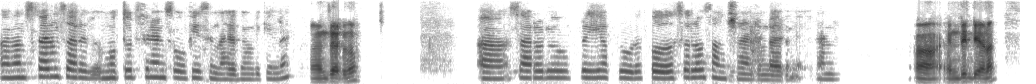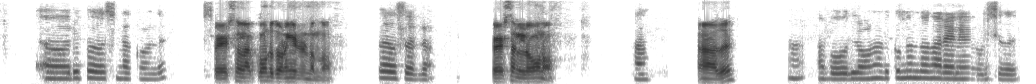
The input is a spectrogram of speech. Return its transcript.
നമസ്കാരം സാർ ഇത് മുത്തൂറ്റ് ഫിനാൻസ് ഓഫീസിൽ നിന്നായിരുന്നു വിളിക്കുന്നത് സാർ ഒരു pre approved personal loan sanction ആയിട്ടുണ്ടായിരുന്നു എന്തിന്റെയാണ്? ഒരു പേഴ്സണൽ അക്കൗണ്ട് പേഴ്സണൽ അക്കൗണ്ട് തുടങ്ങിയിട്ടുണ്ടെന്നോ? പേഴ്സണൽ. ലോണോ? ആ. അത്? അപ്പോൾ ലോൺ എടുക്കുന്നുണ്ടോന്ന് അറിയാനാണ് വിളിച്ചത്.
